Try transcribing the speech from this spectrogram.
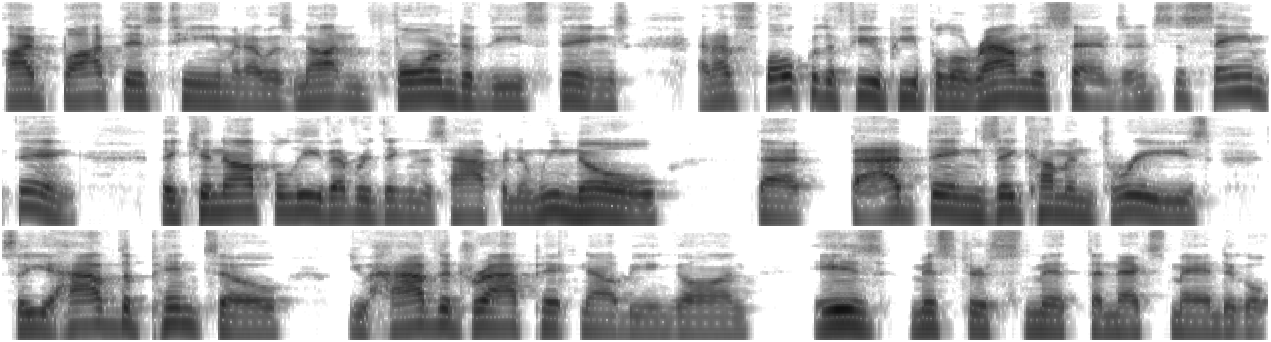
I bought this team and I was not informed of these things. And I've spoke with a few people around the Sens, and it's the same thing. They cannot believe everything that's happened. And we know that bad things, they come in threes. So you have the Pinto, you have the draft pick now being gone. Is Mr. Smith the next man to go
